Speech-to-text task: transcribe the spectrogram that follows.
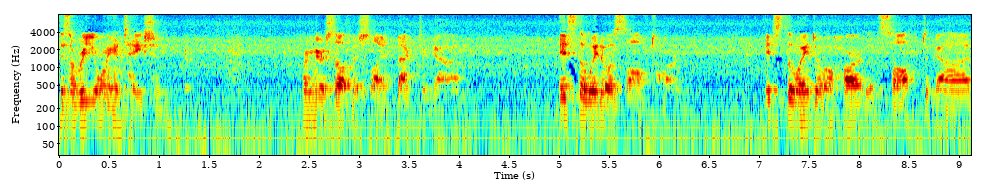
is a reorientation from your selfish life back to God. It's the way to a soft heart. It's the way to a heart that's soft to God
